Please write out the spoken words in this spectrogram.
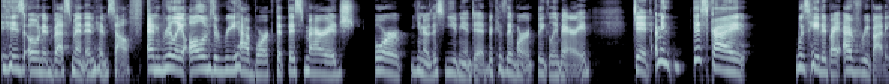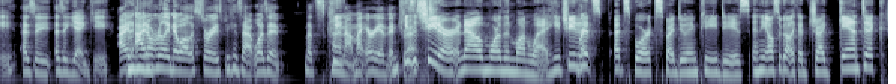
his own investment in himself and really all of the rehab work that this marriage or, you know, this union did because they weren't legally married did. I mean, this guy was hated by everybody as a as a Yankee. I, I Mhm. don't really know all the stories because that wasn't that's kind of not my area of interest. He's a cheater and now more than one way. He cheated Right. at, at sports by doing PEDs, and he also got like a gigantic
